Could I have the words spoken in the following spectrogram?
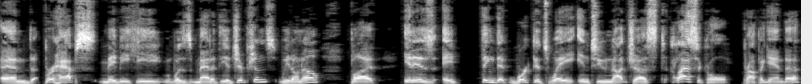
And perhaps maybe he was mad at the Egyptians. We don't know, but it is a thing that worked its way into not just classical propaganda,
